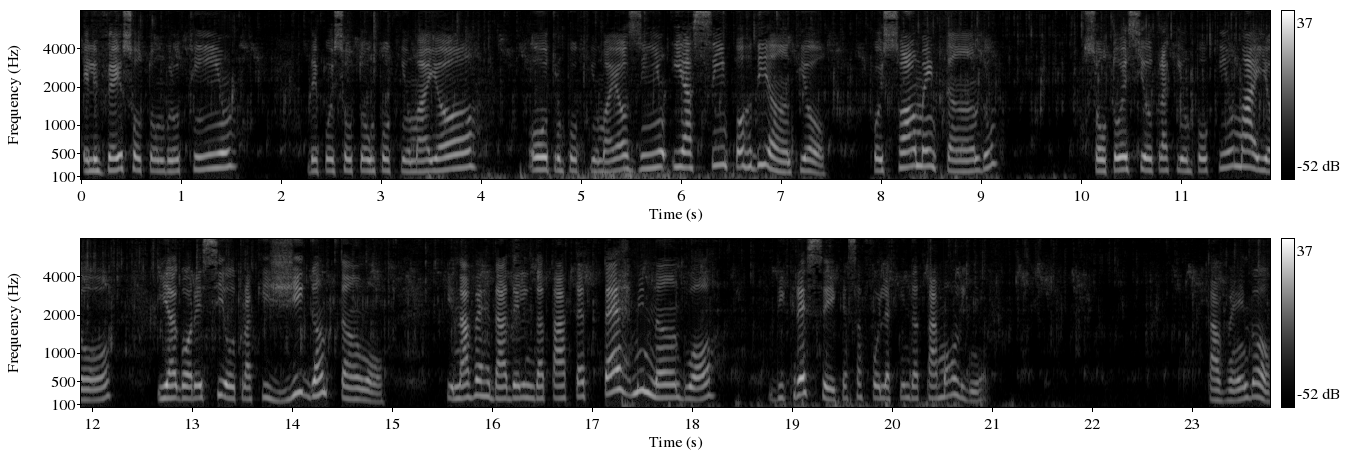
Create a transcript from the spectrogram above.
Ele veio, soltou um brotinho, depois soltou um pouquinho maior, outro um pouquinho maiorzinho e assim por diante, ó. Foi só aumentando, soltou esse outro aqui um pouquinho maior e agora esse outro aqui gigantão, ó. Que na verdade ele ainda tá até terminando, ó, de crescer. Que essa folha aqui ainda tá molinha. Tá vendo, ó?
